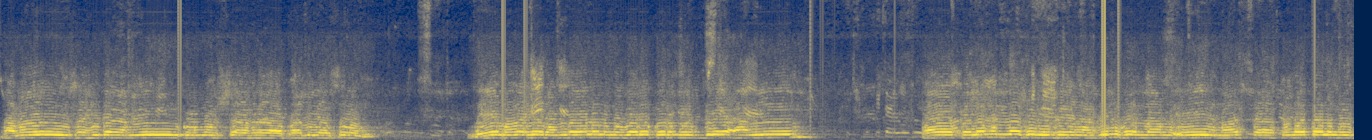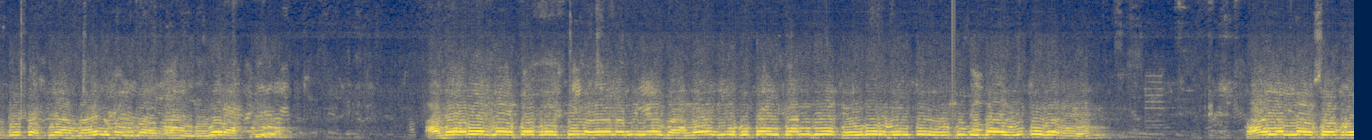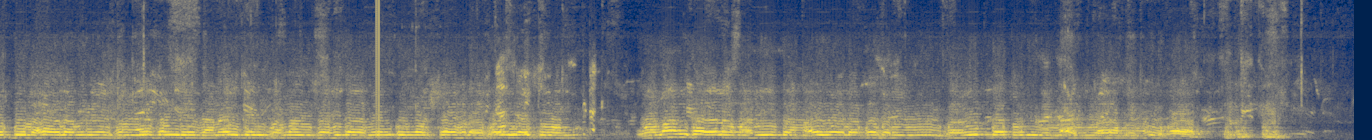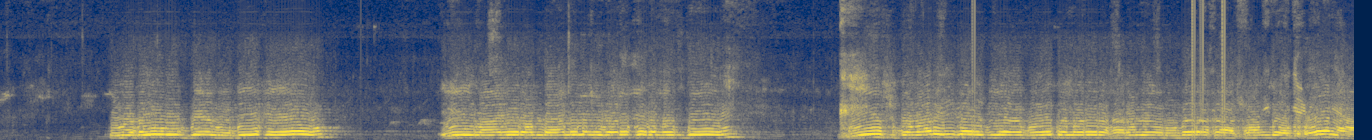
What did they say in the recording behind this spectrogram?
কা ফামান শাহিদা মিনকুম আশ-শাহরা ফালিয়াসুম যে মাহে রমজানুল মুবারকের মধ্যে আমি কালামুল্লাহ শরীফে নাজিল করলাম এই মাসটা তোমাদের মধ্যে থাকিয়া লাইন হইবা তাই রোজা রাখিও আবার আল্লাহ পাক রব্বুল আলামিন জানো যে কোথায় কান কেউর হয়তো অসুবিধা হইতে পারে। তাই আল্লাহ পাক রব্বুল আলামিনের সঙ্গে সঙ্গে জানাই দেন ফামান শাহিদা মিনকুম আশ-শাহরা ফালিয়াসুম ওয়া মারিদান আও আলা সাফারিন মিন আইয়ামিন উখরা। তোমাদের মধ্যে যদি কেউ এই মাহে রমজানুল মুবারকের মধ্যে বেশ বেমার হয়ে দিয়া বড় বেমারের কারণে রোজা রাখা সম্ভব হয় না।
